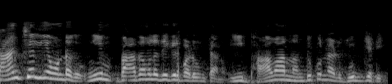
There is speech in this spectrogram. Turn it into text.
చాంచల్యం ఉండదు. నీ పాదముల దగ్గర పడి ఉంటాను. ఈ భావాన్ని అందుకున్నాడు దుర్జటి.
